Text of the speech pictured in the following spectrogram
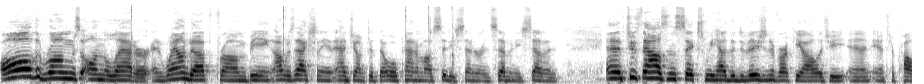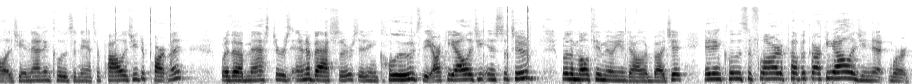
all the rungs on the ladder and wound up from being, I was actually an adjunct at the old Panama City Center in 77. And in 2006, we had the Division of Archaeology and Anthropology, and that includes an anthropology department with a master's and a bachelor's. It includes the Archaeology Institute with a multi-million dollar budget. It includes the Florida Public Archaeology Network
